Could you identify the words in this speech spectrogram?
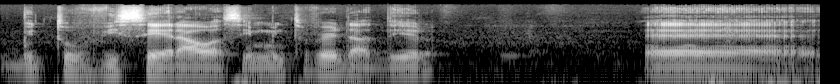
muito visceral, assim, muito verdadeiro. É,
